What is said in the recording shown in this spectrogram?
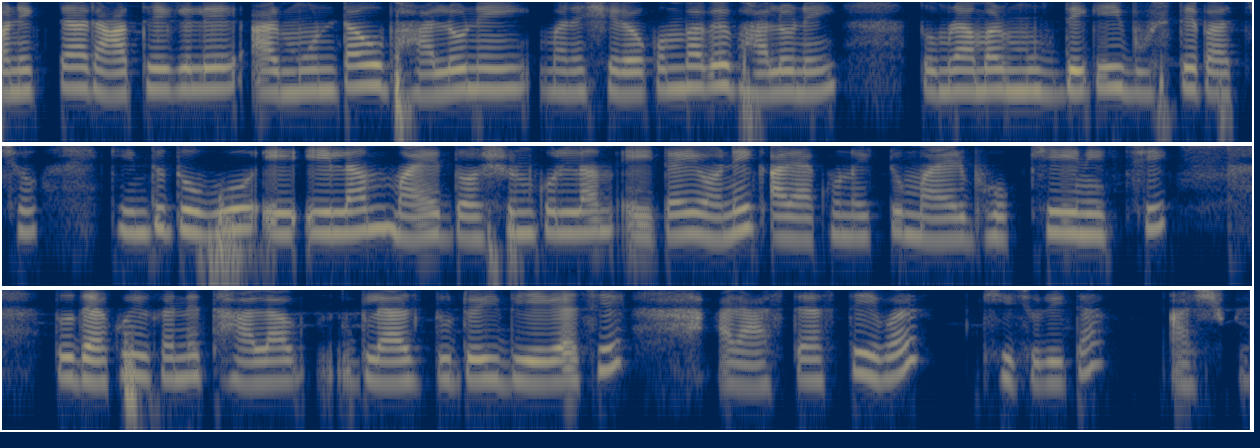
অনেকটা রাত হয়ে গেলে আর মনটাও ভালো নেই মানে সেরকমভাবে ভালো নেই। তোমরা আমার মুখ দেখেই বুঝতে পারছ। কিন্তু তবুও এলাম, মায়ের দর্শন করলাম, এইটাই অনেক। আর এখন একটু মায়ের ভোগ খেয়ে নিচ্ছি। তো দেখো এখানে থালা, গ্লাস দুটোই দিয়ে গেছে। আর আস্তে আস্তে এবার খিচুড়িটা আসবে।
